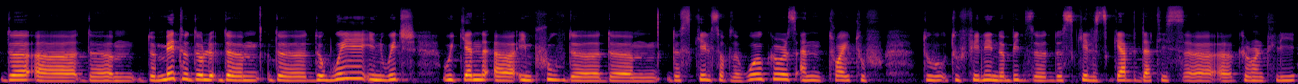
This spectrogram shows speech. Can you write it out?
the, uh, the, the, the, the, the, way in which we can uh, improve the, the, the skills of the workers and try to, to, to fill in a bit the, the skills gap that is uh, uh, currently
